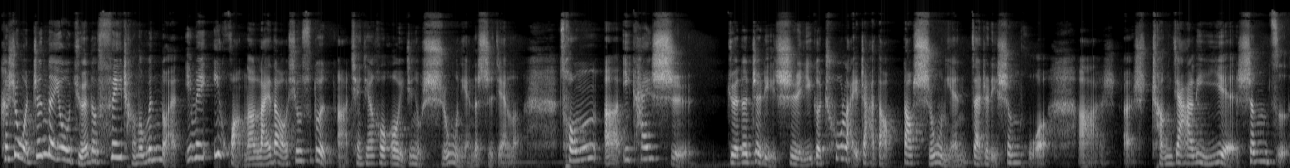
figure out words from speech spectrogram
可是我真的又觉得非常的温暖，因为一晃呢，来到休斯顿啊，前前后后已经有十五年的时间了。从呃一开始。觉得这里是一个初来乍到，到十五年在这里生活，啊，呃，成家立业、生子，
